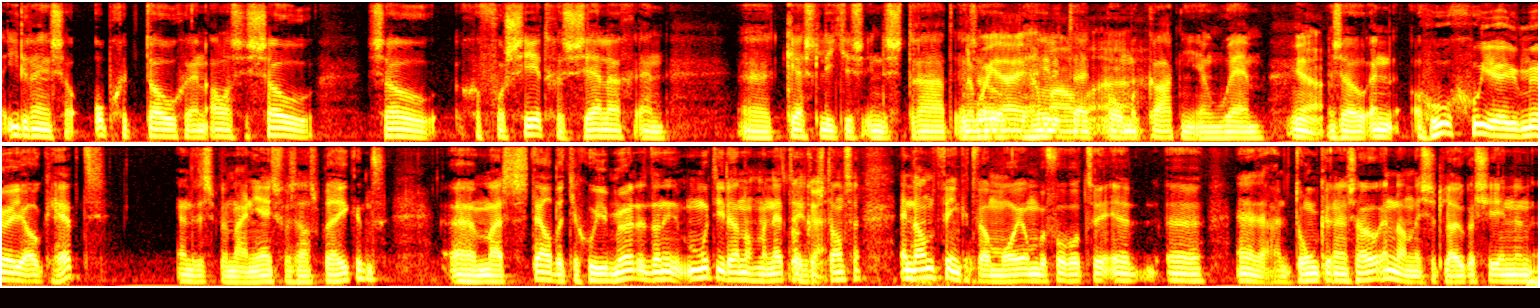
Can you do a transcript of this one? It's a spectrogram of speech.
iedereen zo opgetogen en alles is zo, zo geforceerd gezellig... en uh, kerstliedjes in de straat. En, en zo, jij de hele helemaal, tijd Paul McCartney en Wham. Ja. En, zo. en hoe goede humeur je ook hebt... en dat is bij mij niet eens vanzelfsprekend... Uh, maar stel dat je goede humeur dan moet hij daar nog maar net tegen okay. zijn. En dan vind ik het wel mooi om bijvoorbeeld uh, uh, donker en zo... en dan is het leuk als je in een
